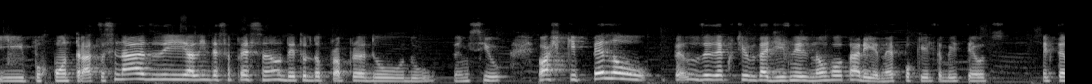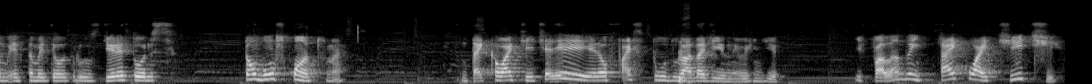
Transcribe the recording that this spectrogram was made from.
e por contratos assinados e além dessa pressão dentro da própria do, do, do MCU. Eu acho que pelo, pelos executivos da Disney ele não voltaria, né? Porque ele também tem outros ele, tam, ele também tem outros diretores tão bons quanto, né? O Taika Waititi ele, ele faz tudo lá da Disney hoje em dia. E falando em Taika Waititi,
